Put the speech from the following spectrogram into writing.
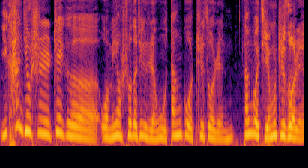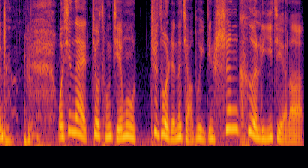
一看就是这个我们要说的这个人物，当过制作人，当过节目制作人。我现在就从节目制作人的角度，已经深刻理解了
